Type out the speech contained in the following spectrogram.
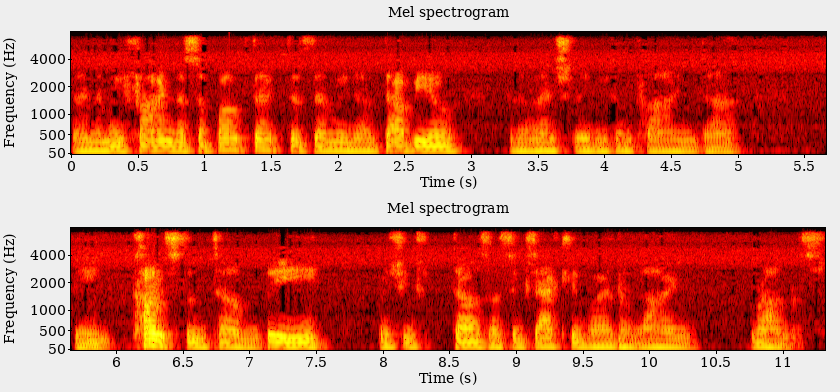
And then we find the support vectors, then we know W, and eventually we can find uh, the constant term B, which tells us exactly where the line runs.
